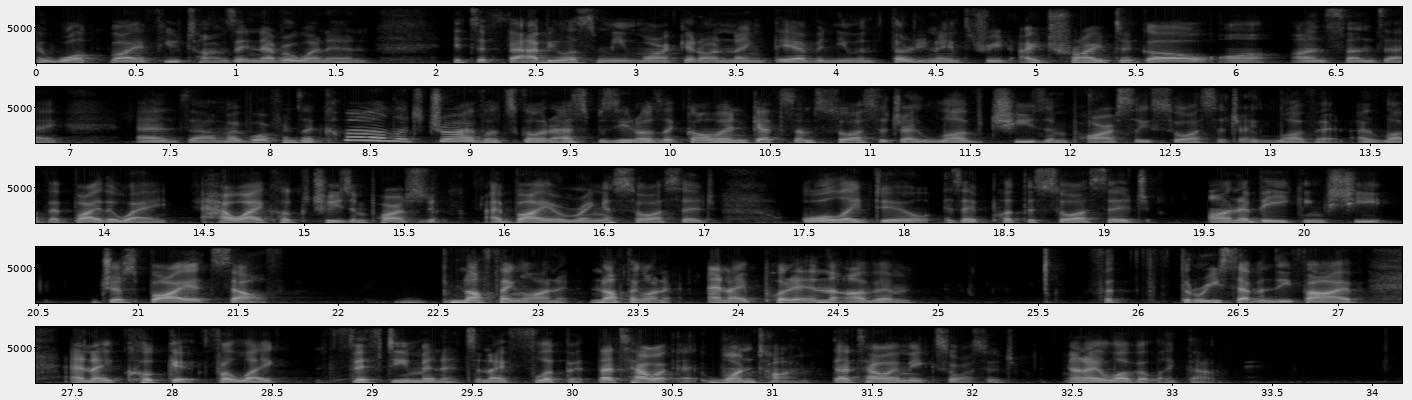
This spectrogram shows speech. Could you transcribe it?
I walked by a few times. I never went in. It's a fabulous meat market on 9th Avenue and 39th Street. I tried to go on, on Sunday, and uh, my boyfriend's like, come on, let's drive. Let's go to Esposito's. Like, go in, get some sausage. I love cheese and parsley sausage. I love it. I love it. By the way, how I cook cheese and parsley, I buy a ring of sausage. All I do is I put the sausage on a baking sheet just by itself. Nothing on it. Nothing on it. And I put it in the oven for 375 and I cook it for like 50 minutes and I flip it. That's how I, one time. That's how I make sausage. And I love it like that.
